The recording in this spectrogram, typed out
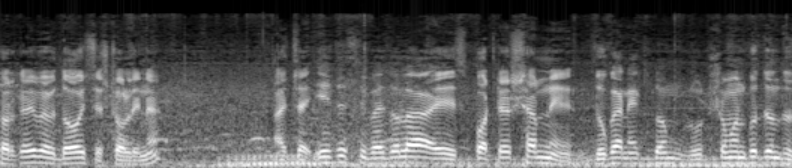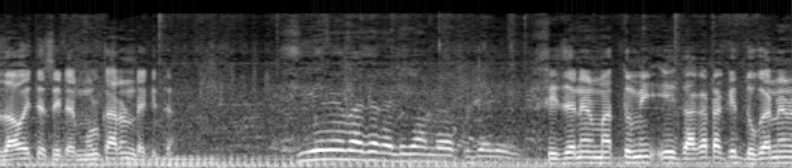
সরকারিভাবে দেওয়া হয়েছে স্টলটি না? আচ্ছা এই যে সিপাহীতলা এই স্পটের সামনে দোকান একদম রোড সমান পর্যন্ত যাওয়া হইতেছে এটার মূল কারণটা কিটা সিজনের মাধ্যমে এই জায়গাটাকে দোকানের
